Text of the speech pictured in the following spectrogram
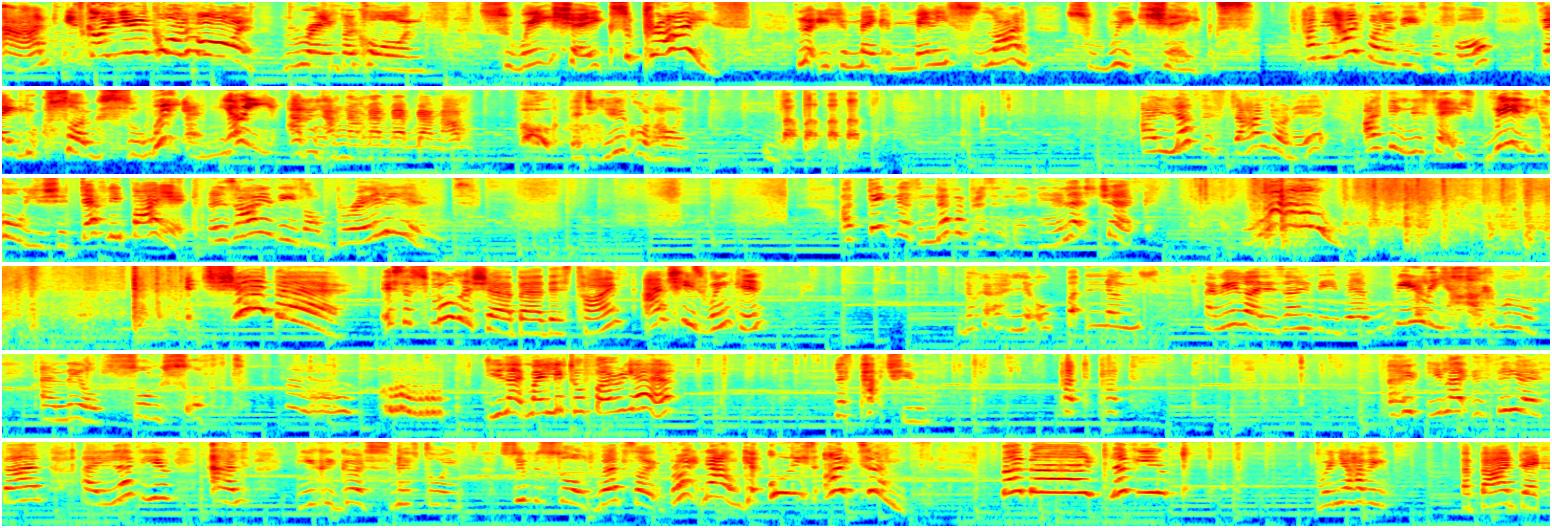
And it's got a unicorn horn! Rainbocorns. Sweet shake surprise! Look, you can make mini slime sweet shakes. Have you had one of these before? They look so sweet and yummy. Um. Oh, there's a unicorn horn. I love the stand on it. I think this set is really cool. You should definitely buy it. The design of these are brilliant. I think there's another present in here. Let's check. Wow! It's Share Bear. It's a smaller Share Bear this time. And she's winking. Look at her little button nose. I really like these. They're really huggable. And they are so soft. Do you like my little furry hair? Let's pat you. Pat, pat. I hope you like this video, fans. I I love you. And you can go to Smith Toys Superstore's website right now and get all these items. Bye bye. Love you. When you're having a bad day.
